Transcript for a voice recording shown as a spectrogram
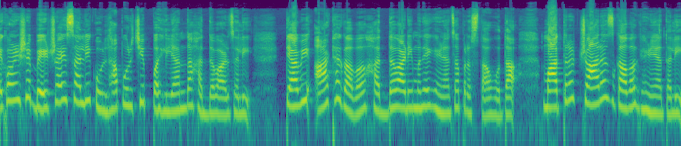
एकोणीसशे बेचाळीस साली कोल्हापूरची पहिल्यांदा हद्दवाढ झाली. त्यावेळी आठ गावं हद्दवाढीमध्ये घेण्याचा प्रस्ताव होता. मात्र चारच गावं घेण्यात आली.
